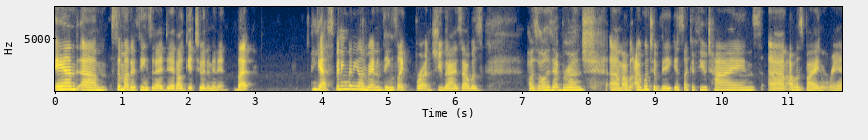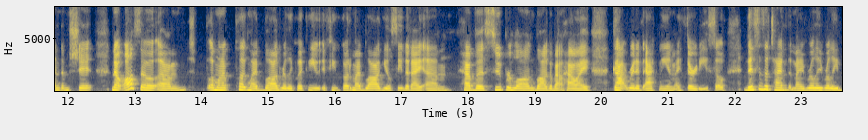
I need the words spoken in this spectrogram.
and um some other things that i did i'll get to in a minute but yeah, spending money on random things like brunch, you guys. I was I was always at brunch. Um, I, I went to Vegas like a few times. Um, I was buying random shit. No, also, um, I want to plug my blog really quick. You, if you go to my blog, you'll see that I um, have a super long blog about how I got rid of acne in my 30s. So this is a time that my really, really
